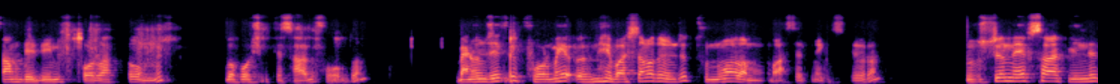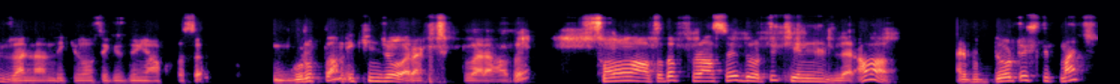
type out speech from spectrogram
tam dediğimiz formatta olmuş. Bu hoş bir tesadüf oldu. Ben öncelikle formayı övmeye başlamadan önce turnuvadan bahsetmek istiyorum. Rusya'nın ev sahipliğinde düzenlendi 2018 Dünya Kupası. Gruptan ikinci olarak çıktılar abi. Son 16'da Fransa'ya 4-3 yenildiler. Ama hani bu 4-3'lük maç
